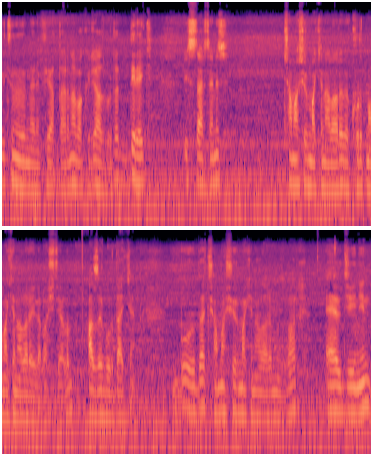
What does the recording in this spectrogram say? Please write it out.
Bütün ürünlerin fiyatlarına bakacağız burada. Direkt isterseniz çamaşır makineleri ve kurutma makineleriyle başlayalım. Hazır buradayken. Burada çamaşır makinalarımız var. LG'nin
